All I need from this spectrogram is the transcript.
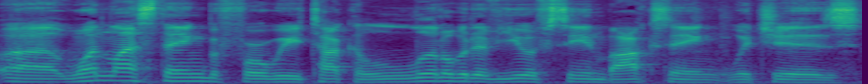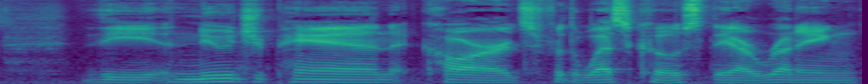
uh, one last thing before we talk a little bit of UFC and boxing, which is the New Japan cards for the West Coast. They are running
